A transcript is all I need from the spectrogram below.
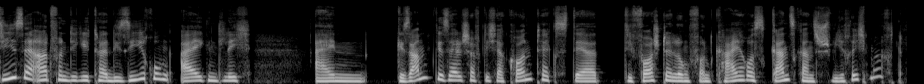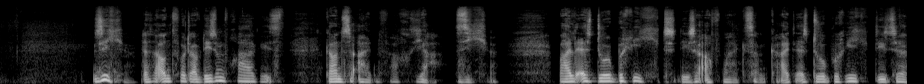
diese Art von Digitalisierung eigentlich ein gesamtgesellschaftlicher Kontext, der die Vorstellung von Kairos ganz, ganz schwierig macht? Sicher. Das Antwort auf diese Frage ist ganz einfach. Ja, sicher. Weil es durchbricht diese Aufmerksamkeit. Es durchbricht diese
